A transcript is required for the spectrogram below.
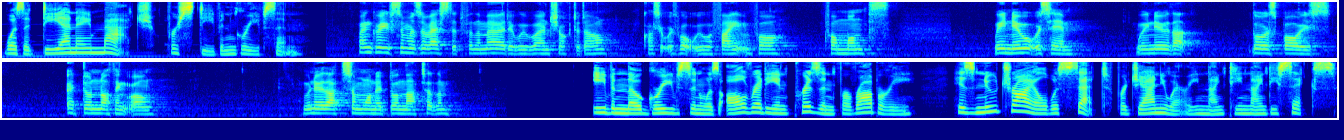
was a DNA match for Stephen Grieveson. When Grieveson was arrested for the murder, we weren't shocked at all, because it was what we were fighting for for months. We knew it was him. We knew that those boys had done nothing wrong. We knew that someone had done that to them. Even though Grieveson was already in prison for robbery, his new trial was set for January 1996.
